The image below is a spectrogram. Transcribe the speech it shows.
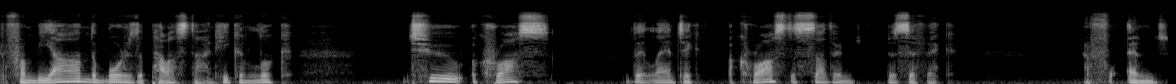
from beyond the borders of Palestine. He can look to across the Atlantic across the southern Pacific. And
